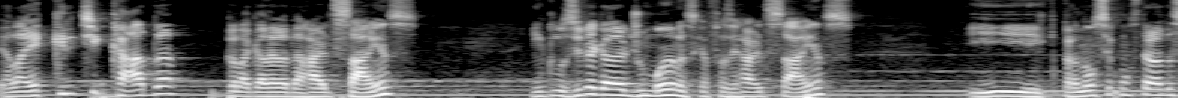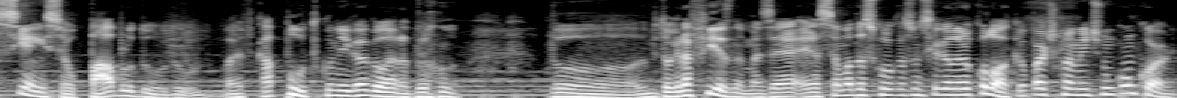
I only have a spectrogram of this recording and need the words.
Ela é criticada pela galera da hard science. Inclusive a galera de humanas quer fazer hard science. E pra não ser considerada ciência. O Pablo do, do- vai ficar puto comigo agora, do, do, do Mitografias, né? Mas é, essa é uma das colocações que a galera coloca. Eu particularmente não concordo.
